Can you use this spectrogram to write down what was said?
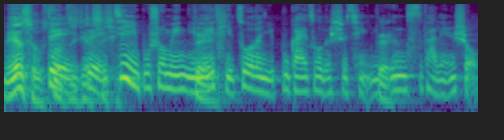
联手做这件事情，进一步说明你媒体做了你不该做的事情，你跟司法联手。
